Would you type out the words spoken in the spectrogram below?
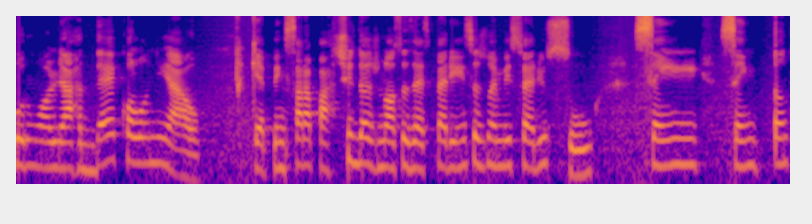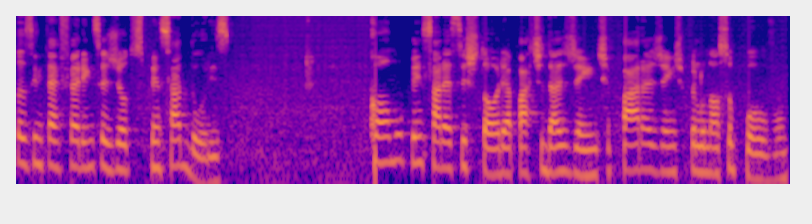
por um olhar decolonial, que é pensar a partir das nossas experiências no hemisfério sul, sem, sem tantas interferências de outros pensadores como pensar essa história a partir da gente, para a gente, pelo nosso povo.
